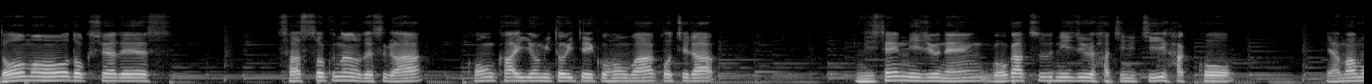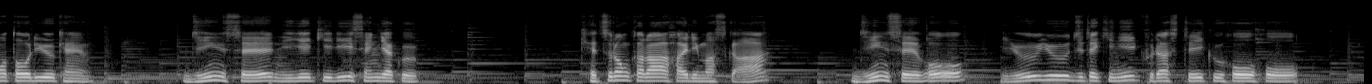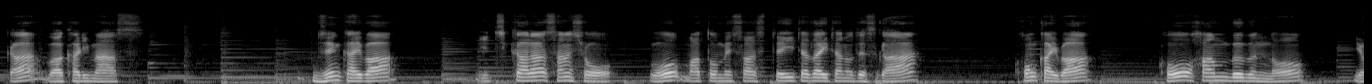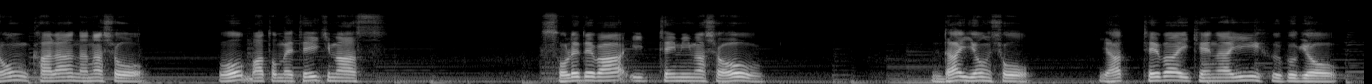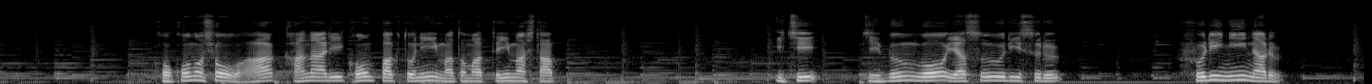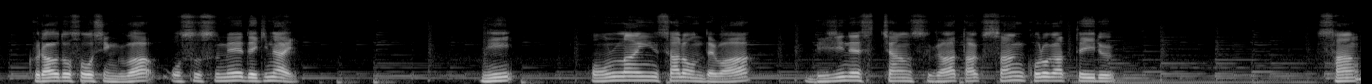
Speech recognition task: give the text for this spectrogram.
どうも、読書屋です。早速なのですが、今回読み解いていく本はこちら。2020年5月28日発行。山本龍賢。人生逃げ切り戦略。結論から入りますが、人生を悠々自適に暮らしていく方法がわかります。前回は1から3章をまとめさせていただいたのですが、今回は後半部分の4から7章をまとめていきます。それでは行ってみましょう。第4章、やってはいけない副業。ここの章はかなりコンパクトにまとまっていました。1、自分を安売りする。不利になる。クラウドソーシングはおすすめできない。2、オンラインサロンではビジネスチャンスがたくさん転がっている。3、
